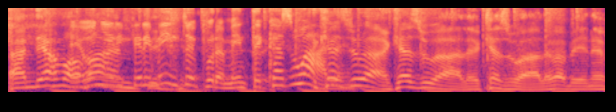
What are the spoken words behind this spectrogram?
andiamo E avanti. ogni riferimento è puramente casuale. Casuale, casuale, casuale, va bene.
